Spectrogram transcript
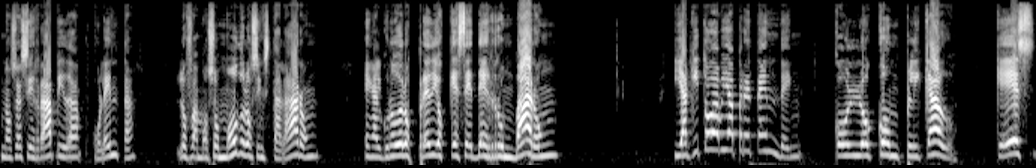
no sé si rápida o lenta, los famosos módulos se instalaron en algunos de los predios que se derrumbaron. Y aquí todavía pretenden, con lo complicado que es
